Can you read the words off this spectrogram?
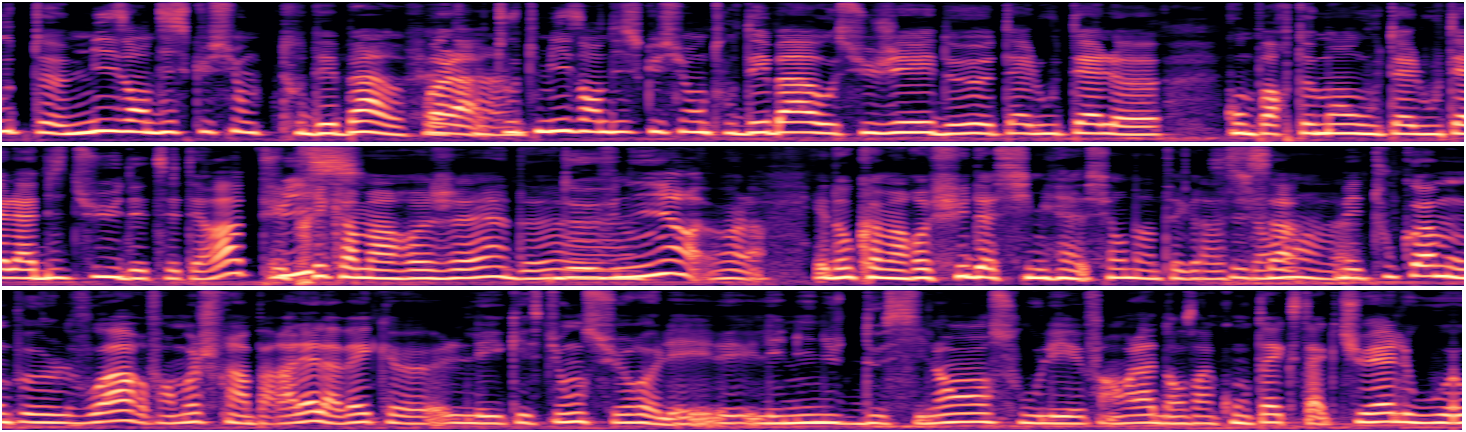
toute mise en discussion. Tout débat, en fait. Voilà, toute mise en discussion, tout débat au sujet de tel ou tel euh, comportement ou telle ou telle habitude, etc. Puis pris comme un rejet de devenir, voilà. Et donc comme un refus d'assimilation, d'intégration. C'est ça. Euh. Mais tout comme on peut le voir, enfin moi je ferai un parallèle avec euh, les questions sur les, les, minutes de silence ou les, enfin voilà, dans un contexte actuel où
